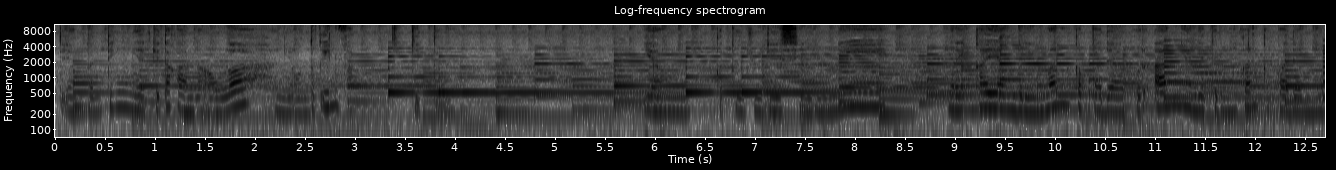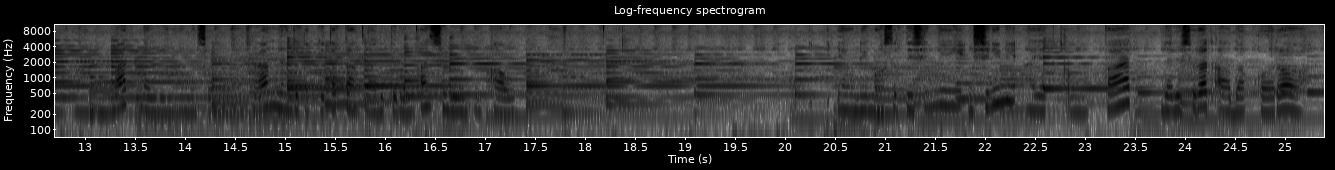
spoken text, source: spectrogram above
Gitu. yang penting niat kita karena Allah hanya untuk infak gitu. Yang ketujuh di sini mereka yang beriman kepada Al-Quran yang diturunkan kepada Muhammad Nabi Muhammad SAW dan kitab-kitab yang telah diturunkan sebelum engkau. Yang dimaksud di sini di sini nih ayat keempat dari surat Al-Baqarah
